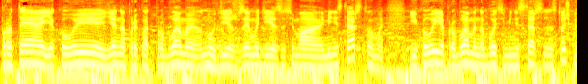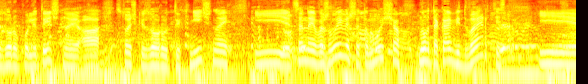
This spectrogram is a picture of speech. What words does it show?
про те, коли є, наприклад, проблеми, ну дієш взаємодія з усіма міністерствами, і коли є проблеми на боці міністерства не з точки зору політичної, а з точки зору технічної, і це найважливіше, тому що ну така відвертість і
